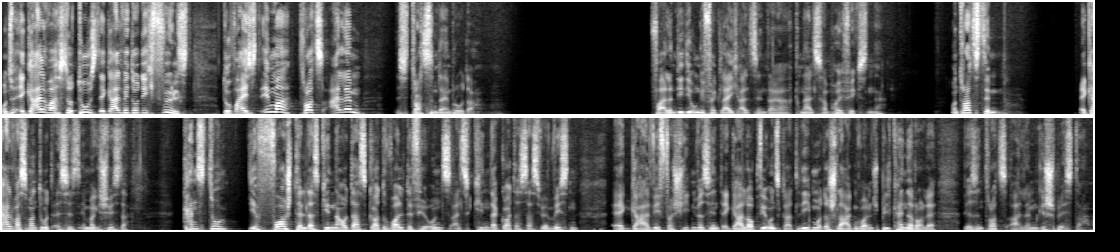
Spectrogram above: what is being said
Und egal was du tust, egal wie du dich fühlst, du weißt immer, trotz allem, ist trotzdem dein Bruder. Vor allem die, die ungefähr gleich alt sind, da knallt es am häufigsten. Ne? Und trotzdem, egal was man tut, es ist immer Geschwister. Kannst du dir vorstellen, dass genau das Gott wollte für uns als Kinder Gottes, dass wir wissen, egal wie verschieden wir sind, egal ob wir uns gerade lieben oder schlagen wollen, spielt keine Rolle, wir sind trotz allem Geschwister.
